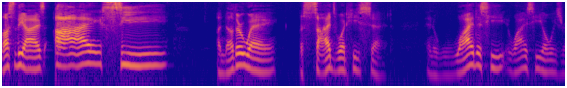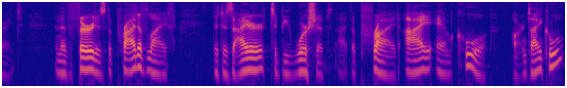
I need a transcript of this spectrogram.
Lust of the eyes, I see another way besides what he said. And why does he why is he always right? And then the third is the pride of life, the desire to be worshipped, uh, the pride. I am cool. Aren't I cool?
